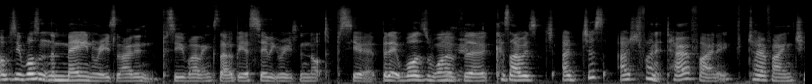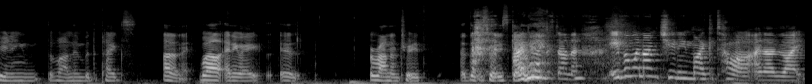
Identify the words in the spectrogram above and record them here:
obviously wasn't the main reason I didn't pursue violin because that would be a silly reason not to pursue it. But it was one of the because I was I just I just find it terrifying, terrifying tuning the violin with the pegs. I don't know. Well, anyway, it, a random truth. That's really I scary. can understand that. Even when I'm tuning my guitar and I'm like,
